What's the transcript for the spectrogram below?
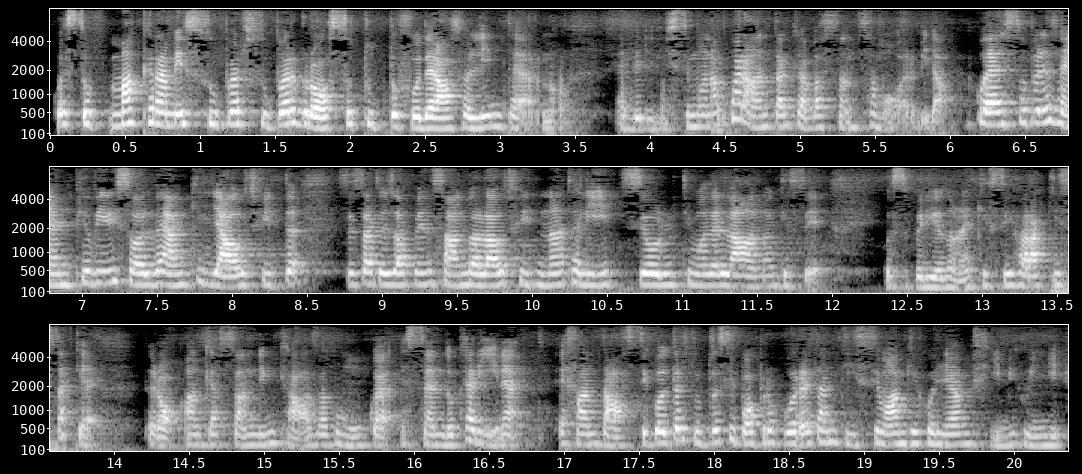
Questo macramè super super grosso, tutto foderato all'interno, è bellissimo, una 40 anche abbastanza morbida. Questo per esempio vi risolve anche gli outfit, se state già pensando all'outfit natalizio, l'ultimo dell'anno, anche se in questo periodo non è che si farà chissà che, però anche stando in casa comunque essendo carine è fantastico, oltretutto si può proporre tantissimo anche con gli anfibi, quindi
